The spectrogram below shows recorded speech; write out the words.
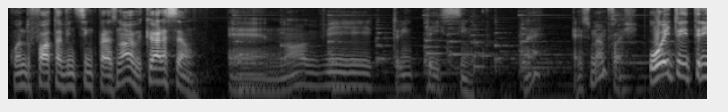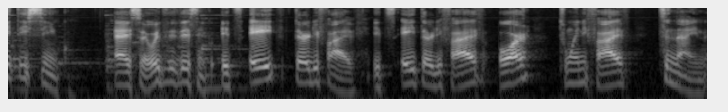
Quando falta 25 para as 9, que horas são? É 9h35, né? É isso mesmo, Flash? 8h35. É isso aí, 8h35. It's 8h35. It's 8h35 or 25 to 9.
